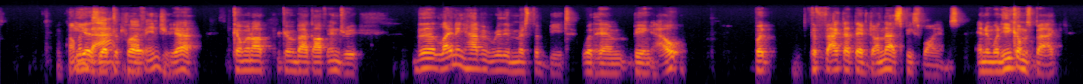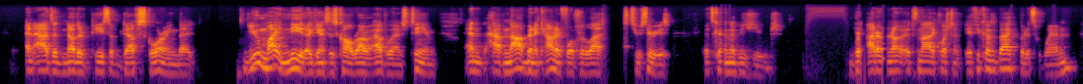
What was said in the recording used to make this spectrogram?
Coming he has back yet to play. off injury. Yeah, coming up, coming back off injury the Lightning haven't really missed a beat with him being out, but the fact that they've done that speaks volumes. And then when he comes back and adds another piece of depth scoring that you might need against this Colorado Avalanche team and have not been accounted for for the last two series, it's going to be huge. I don't know. It's not a question of if he comes back, but it's when.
